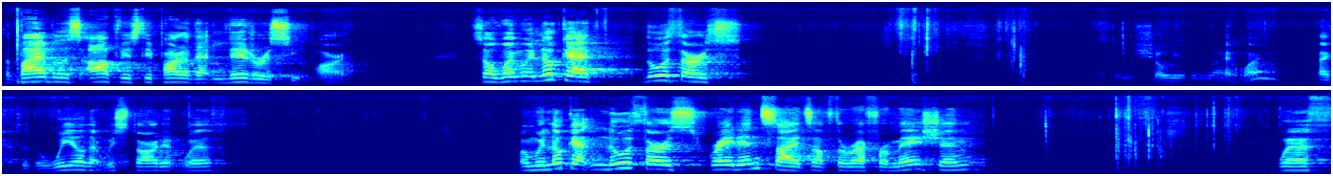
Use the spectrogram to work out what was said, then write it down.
the Bible is obviously part of that literacy part. So when we look at Luther's, I didn't show you the right one, back to the wheel that we started with. When we look at Luther's great insights of the Reformation, with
